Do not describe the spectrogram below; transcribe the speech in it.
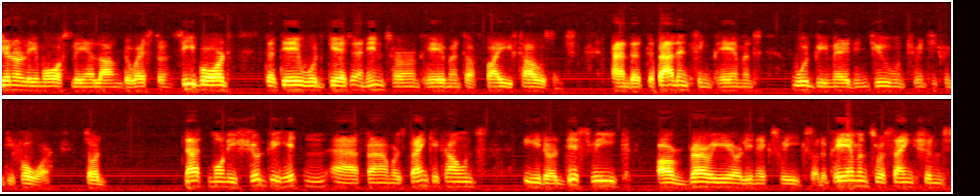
generally mostly along the western seaboard, that they would get an interim payment of 5,000 and that the balancing payment would be made in June 2024. So that money should be hitting uh, farmers' bank accounts either this week or very early next week. So the payments were sanctioned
